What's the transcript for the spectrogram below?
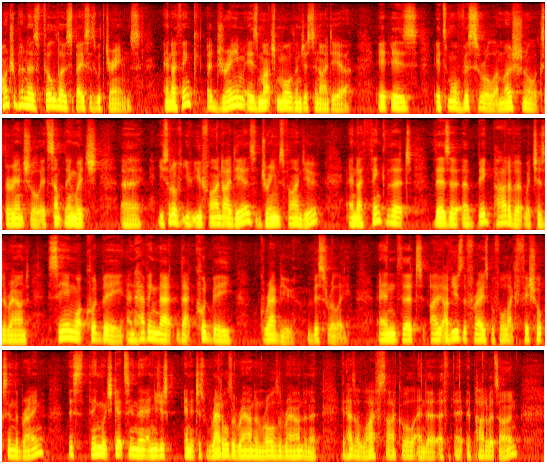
Entrepreneurs fill those spaces with dreams. And I think a dream is much more than just an idea it is it's more visceral, emotional, experiential. It's something which uh, you sort of you, you, find ideas, dreams find you, and I think that there's a, a, big part of it which is around seeing what could be and having that that could be grab you viscerally. And that I, have used the phrase before, like fish hooks in the brain. This thing which gets in there and you just and it just rattles around and rolls around, and it it has a life cycle and a, a, a part of its own.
